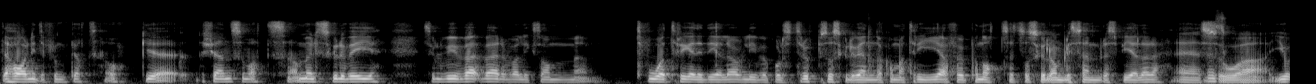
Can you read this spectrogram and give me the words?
det har inte funkat och eh, det känns som att, ja, men skulle vi, skulle vi värva liksom eh, två tredjedelar av Liverpools trupp så skulle vi ändå komma trea för på något sätt så skulle de bli sämre spelare. Eh, så uh,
